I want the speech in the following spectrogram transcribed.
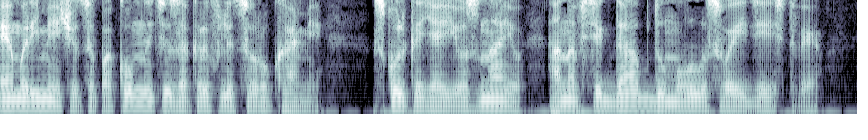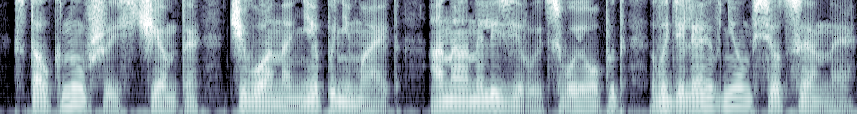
Эмори мечется по комнате, закрыв лицо руками. Сколько я ее знаю, она всегда обдумывала свои действия. Столкнувшись с чем-то, чего она не понимает, она анализирует свой опыт, выделяя в нем все ценное.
